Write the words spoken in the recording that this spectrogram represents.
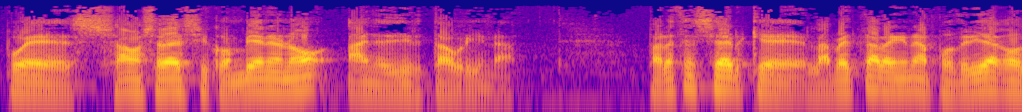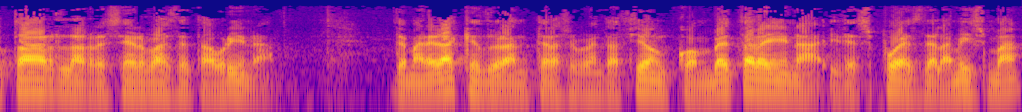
Pues vamos a ver si conviene o no añadir taurina. Parece ser que la beta-alanina podría agotar las reservas de taurina, de manera que durante la suplementación con beta-alanina y después de la misma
